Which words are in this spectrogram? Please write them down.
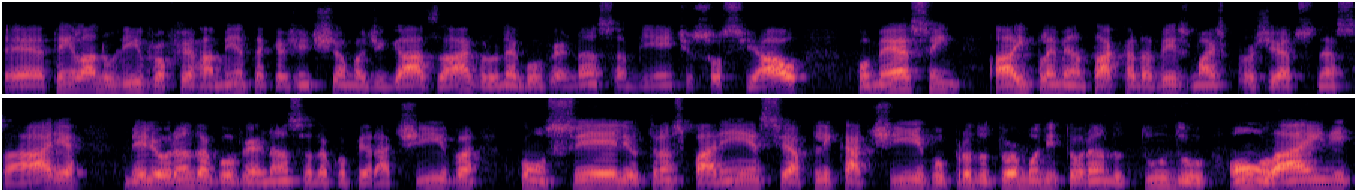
é, tem lá no livro a ferramenta que a gente chama de gás agro, né, governança ambiente e social. Comecem a implementar cada vez mais projetos nessa área melhorando a governança da cooperativa, conselho, transparência, aplicativo, produtor monitorando tudo online,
